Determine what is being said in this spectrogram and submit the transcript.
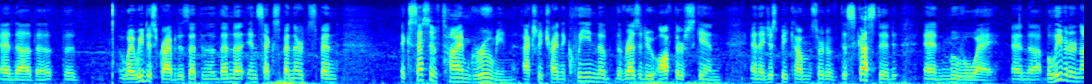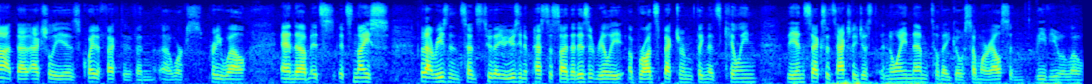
And uh, the, the, the way we describe it is that then the insects spend their spend excessive time grooming, actually trying to clean the, the residue off their skin, and they just become sort of disgusted and move away. And uh, believe it or not, that actually is quite effective and uh, works pretty well. And um, it's it's nice for that reason, in the sense too that you're using a pesticide that isn't really a broad spectrum thing that's killing the insects, it's actually just annoying them until they go somewhere else and leave you alone.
